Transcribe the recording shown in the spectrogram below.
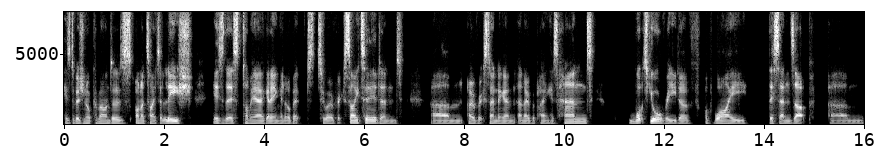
his divisional commanders on a tighter leash? Is this Thomier getting a little bit too overexcited and um, overextending and, and overplaying his hand? what's your read of of why this ends up um,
